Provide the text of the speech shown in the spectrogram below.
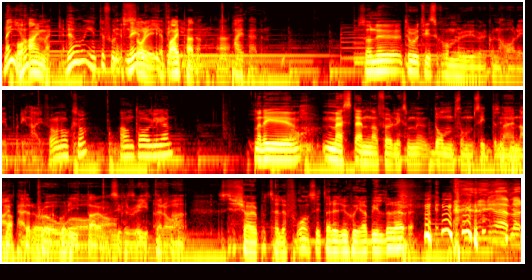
Nej, på ja, iMac? det har inte funnits. Sorry, inte- på iPaden. Ja. På iPaden. Så nu troligtvis så kommer du väl kunna ha det på din iPhone också, antagligen. Men det är mest ämnat för liksom de som sitter med en Sitter iPad och- Pro och ritar, och ja, sitter och ritar och... Köra på telefon, sitta och redigera bilder. Jävlar.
